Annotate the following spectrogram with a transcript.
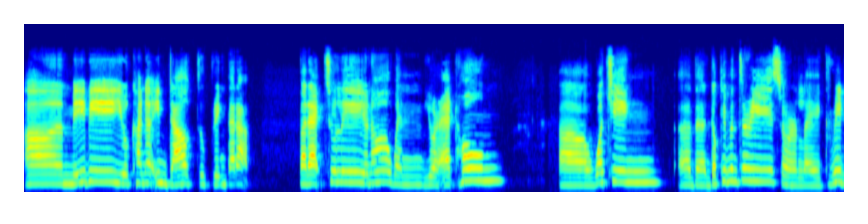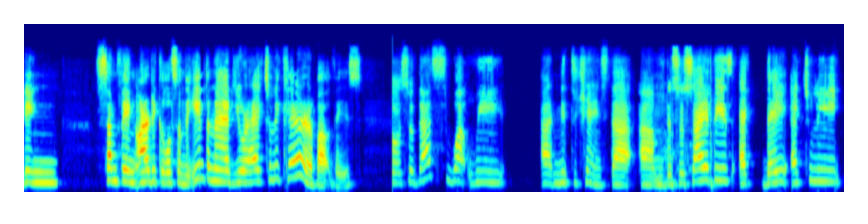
uh, maybe you're kind of in doubt to bring that up. But actually you know when you're at home uh, watching uh, the documentaries or like reading something articles on the internet you actually care about this. So, so that's what we uh, need to change that um, the societies act, they actually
